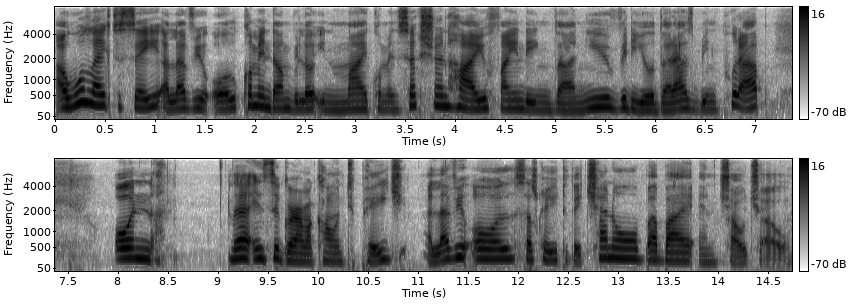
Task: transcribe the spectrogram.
I would like to say I love you all. Comment down below in my comment section how are you finding the new video that has been put up on their Instagram account page. I love you all. Subscribe to the channel. Bye bye and ciao ciao.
